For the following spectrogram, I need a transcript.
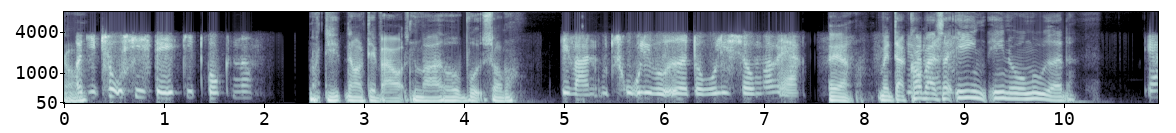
Nå. Og de to sidste æg, de druknede. Nå, de, nå, det var også en meget våd sommer. Det var en utrolig våd og dårlig sommervejr. Ja, men der Det kom var altså en, en unge ud af det. Ja,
